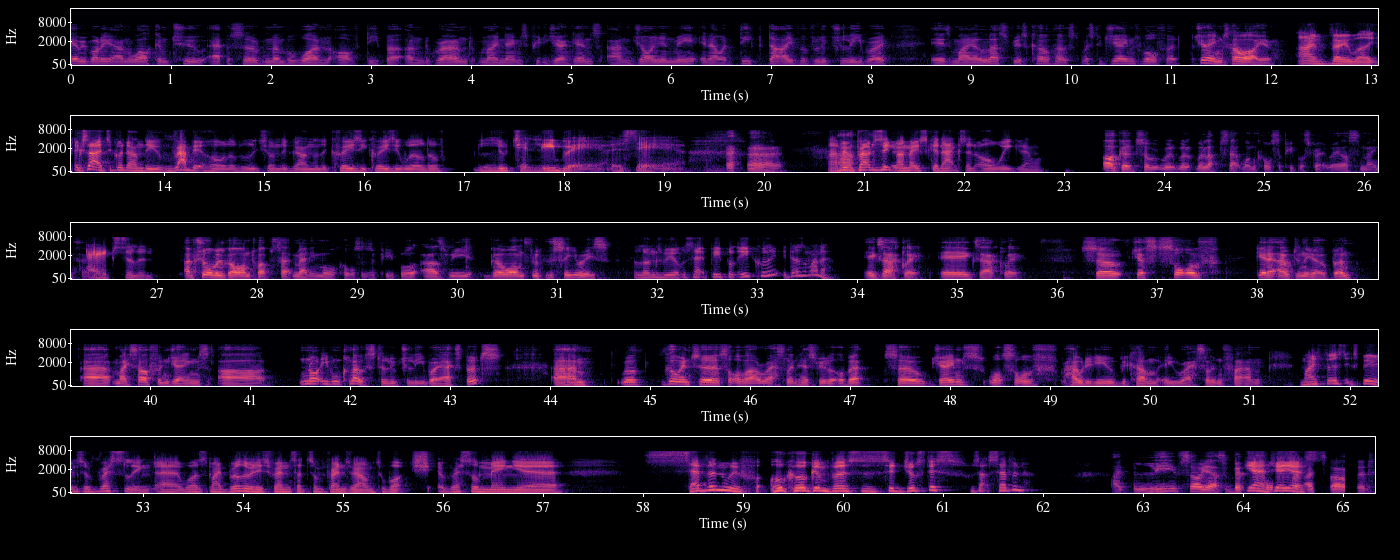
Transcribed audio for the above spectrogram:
Hey, everybody, and welcome to episode number one of Deeper Underground. My name is Peter Jenkins, and joining me in our deep dive of Lucha Libre is my illustrious co host, Mr. James Wolford. James, how are you? I'm very well excited to go down the rabbit hole of Lucha Underground and the crazy, crazy world of Lucha Libre. Is there? I've been practicing my Mexican accent all week now. Oh, good. So we'll, we'll, we'll upset one course of people straight away. That's the main thing. Excellent. I'm sure we'll go on to upset many more courses of people as we go on through the series. As long as we upset people equally, it doesn't matter. Exactly, exactly. So just sort of get it out in the open. Uh, myself and James are not even close to lucha libre experts. Um, we'll go into sort of our wrestling history a little bit. So, James, what sort of how did you become a wrestling fan? My first experience of wrestling uh, was my brother and his friends had some friends around to watch WrestleMania seven with Hulk Hogan versus Sid Justice. Was that seven? I believe so. Yes, a bit Yeah, before yeah, when I started.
